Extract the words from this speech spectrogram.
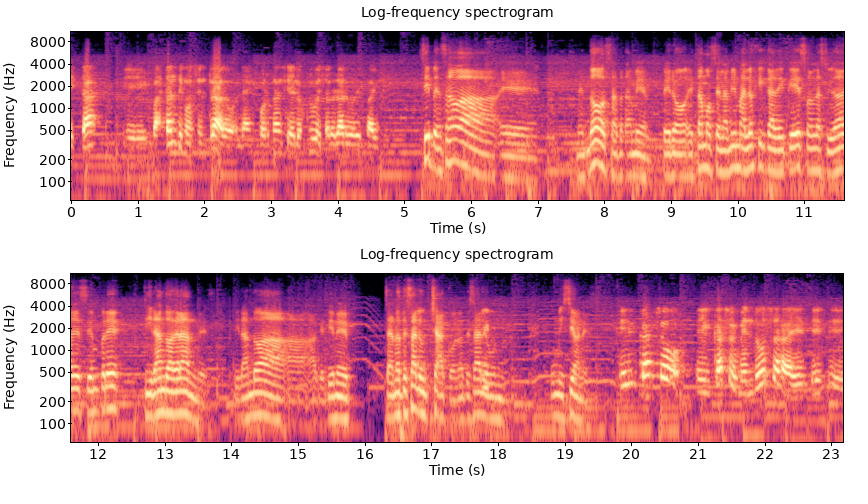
está eh, bastante concentrado la importancia de los clubes a lo largo del país. Sí, pensaba eh, Mendoza también, pero estamos en la misma lógica de que son las ciudades siempre tirando a grandes, tirando a, que tiene, o sea, no te sale un Chaco, no te sale un, Misiones. El caso, el caso de Mendoza es, eh,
